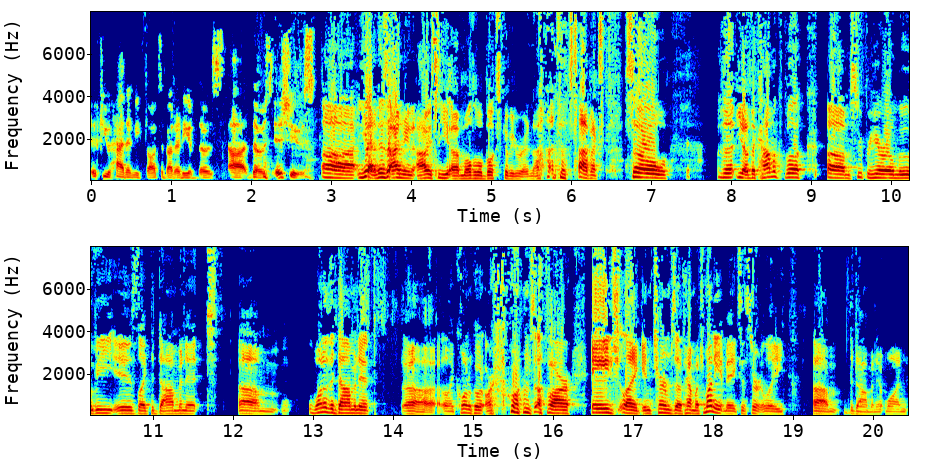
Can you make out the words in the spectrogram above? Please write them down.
if you had any thoughts about any of those, those issues. yeah, there's, I mean, obviously, multiple books could be written on those topics. So the you know the comic book um, superhero movie is like the dominant um, one of the dominant uh, like quote unquote art forms of our age. Like in terms of how much money it makes, is certainly um, the dominant one.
